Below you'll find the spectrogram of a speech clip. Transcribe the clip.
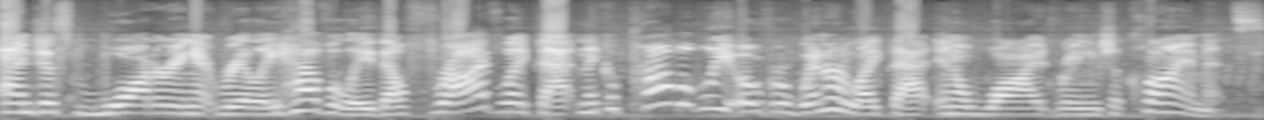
and just watering it really heavily. They'll thrive like that and they could probably overwinter like that in a wide range of climates.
